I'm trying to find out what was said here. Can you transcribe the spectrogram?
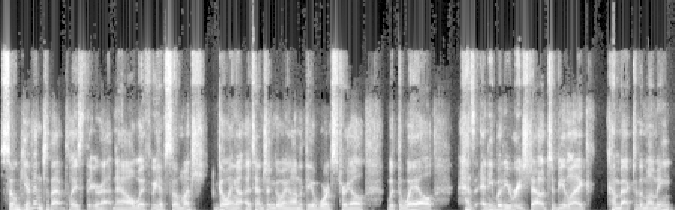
So, given to that place that you're at now, with we have so much going on, attention going on at the awards trail with the whale, has anybody reached out to be like, come back to the mummy?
